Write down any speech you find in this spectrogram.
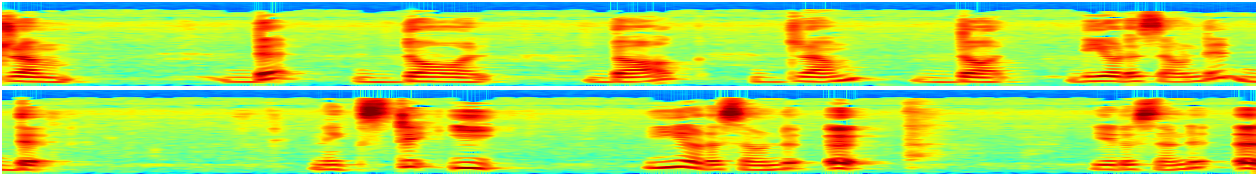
ட்ரம். ட டால். Dog drum doll. டியோட சவுண்டு ட. Next E. ஈயோட சவுண்டு எ. ஈயோட சவுண்டு எ.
